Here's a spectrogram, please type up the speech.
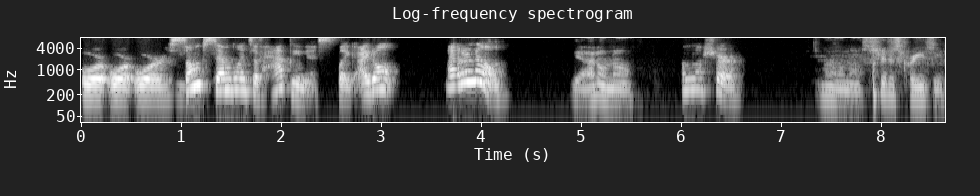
or or or some semblance of happiness? Like I don't I don't know. yeah i don't know I'm not sure. i don't know shit is crazy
